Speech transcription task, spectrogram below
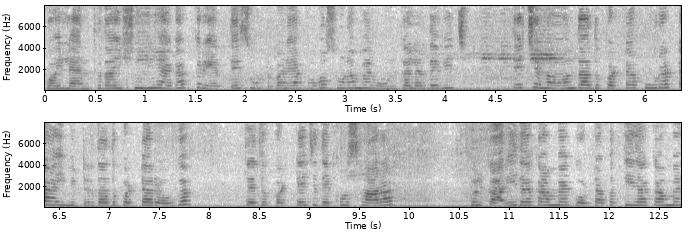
ਕੋਈ ਲੈਂਥ ਦਾ ਇਸ਼ੂ ਨਹੀਂ ਹੈਗਾ। ਕਰੇਪ ਤੇ ਸੂਟ ਬਣਿਆ, ਬਹੁਤ ਸੋਹਣਾ ਮੈਰੂਨ ਕਲਰ ਦੇ ਵਿੱਚ। ਤੇ ਚਨੌਨ ਦਾ ਦੁਪੱਟਾ ਪੂਰਾ 2.5 ਮੀਟਰ ਦਾ ਦੁਪੱਟਾ ਰਹੂਗਾ। ਤੇ ਦੁਪੱਟੇ 'ਚ ਦੇਖੋ ਸਾਰਾ ਫੁਲਕਾਰੀ ਦਾ ਕੰਮ ਹੈ, ਗੋਟਾ ਪੱਤੀ ਦਾ ਕੰਮ ਹੈ,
